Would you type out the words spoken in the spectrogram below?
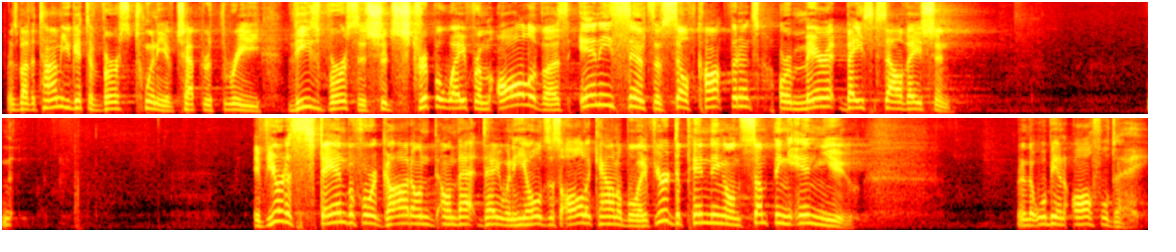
Friends, by the time you get to verse 20 of chapter 3, these verses should strip away from all of us any sense of self confidence or merit based salvation. If you're to stand before God on, on that day when He holds us all accountable, if you're depending on something in you, then that will be an awful day.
